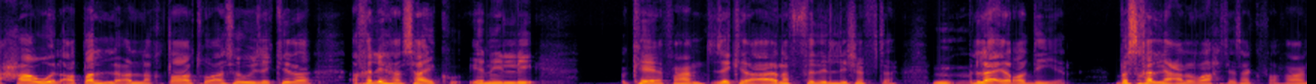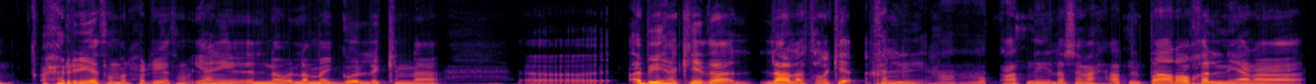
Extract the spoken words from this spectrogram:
أحاول أطلع اللقطات وأسوي زي كذا أخليها سايكو يعني اللي okay فهمت؟ زي كذا انفذ اللي شفته. لا اراديا. بس خلني على راحتي تكفى فهمت؟ حرية ثم الحرية ثم. يعني إنه لما يقول لك إنه آه، أبيها كذا لا لا ترى خلني عطني لو سمحت عطني طاره وخلني أنا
